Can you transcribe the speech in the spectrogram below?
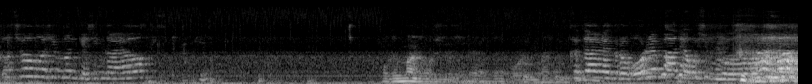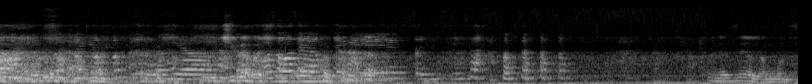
또 처음 오신 분 계신가요? 오랜만에 오셨어요. 그 다음에 그럼 오랜만에 오신 분. 지갑 어서 오세요, 선생님. 인사. 안녕하세요, 영문사.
